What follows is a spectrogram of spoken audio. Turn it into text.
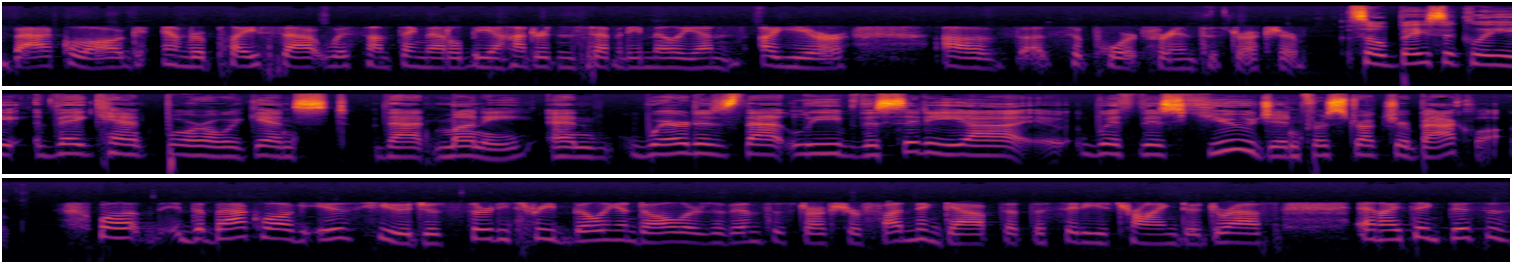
backlog and replace that with something that'll be 170 million a year of uh, support for infrastructure. So basically, they can't borrow against that money. And where does that leave the city uh, with this huge infrastructure backlog? Well, the backlog is huge. It's $33 billion of infrastructure funding gap that the city is trying to address. And I think this is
